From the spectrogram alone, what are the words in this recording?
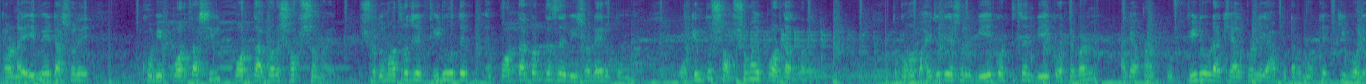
কেননা এই মেয়েটা আসলে খুবই পর্দাশীল, পর্দা করে সবসময়। শুধুমাত্র যে ভিডিওতে পর্দা করতেছে বিষয়টা এরকম না, ও কিন্তু সবসময় পর্দা করে। তো কোনো ভাই যদি আসলে বিয়ে করতে চান, বিয়ে করতে পারেন। আগে আপনার ভিডিওটা খেয়াল করেন এই আপুটার মুখে, কী বলে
